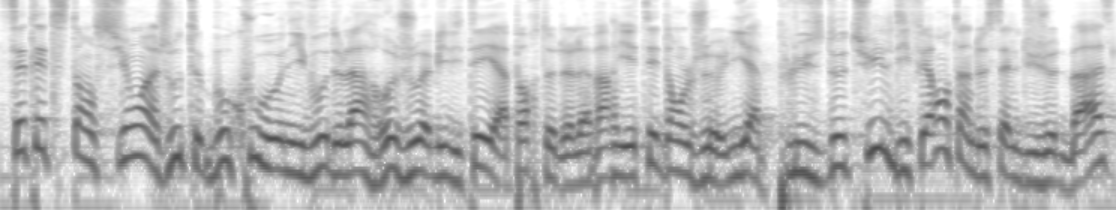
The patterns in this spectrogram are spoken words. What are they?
Cette extension ajoute beaucoup au niveau de la rejouabilité et apporte de la variété dans le jeu. Il y a plus de tuiles différentes hein, de celles du jeu de base,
